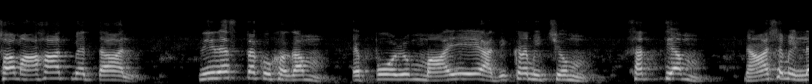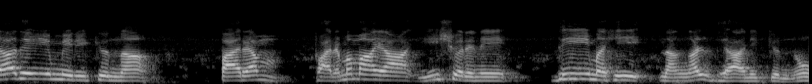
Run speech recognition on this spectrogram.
സ്വമാഹാത്മ്യത്താൽ നിരസ്തകുഹകം എപ്പോഴും മായയെ അതിക്രമിച്ചും സത്യം നാശമില്ലാതെയും ഇരിക്കുന്ന പരം പരമമായ ഈശ്വരനെ ധീമഹി ഞങ്ങൾ ധ്യാനിക്കുന്നു.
